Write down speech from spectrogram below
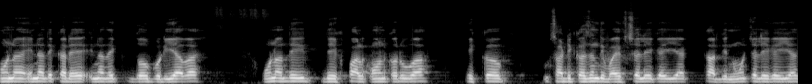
ਹੁਣ ਇਹਨਾਂ ਦੇ ਘਰੇ ਇਹਨਾਂ ਦੇ ਦੋ ਗੁੜੀਆ ਵਾ ਉਹਨਾਂ ਦੀ ਦੇਖਭਾਲ ਕੌਣ ਕਰੂਗਾ? ਇੱਕ ਸਾਡੀ ਕਜ਼ਨ ਦੀ ਵਾਈਫ ਚਲੀ ਗਈ ਆ ਘਰ ਦੀ ਨੂੰਹ ਚਲੀ ਗਈ ਆ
